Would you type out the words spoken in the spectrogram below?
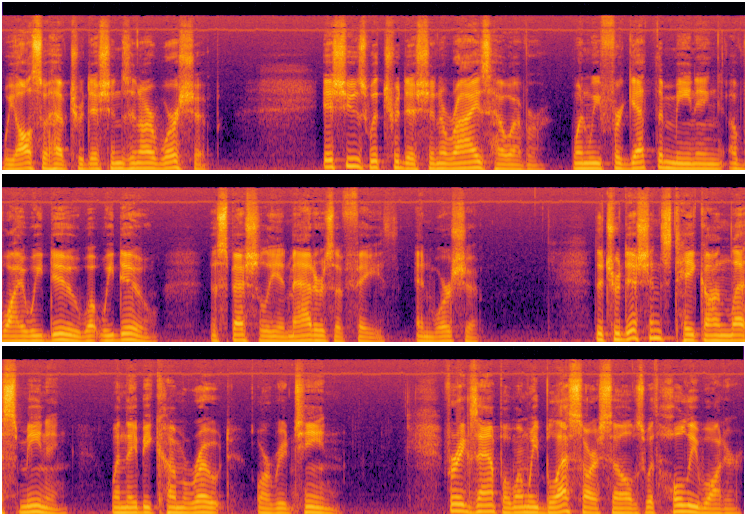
We also have traditions in our worship. Issues with tradition arise, however, when we forget the meaning of why we do what we do, especially in matters of faith and worship. The traditions take on less meaning when they become rote or routine. For example, when we bless ourselves with holy water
